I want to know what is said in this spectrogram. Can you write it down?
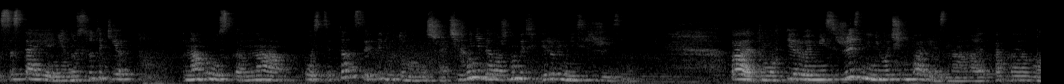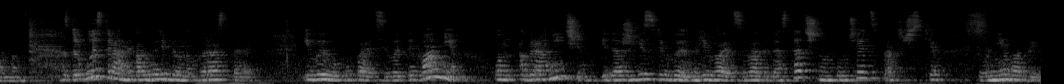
состоянии, но все-таки нагрузка на кости таза и бутон малыша, чего не должно быть в первый месяц жизни. Поэтому в первый месяц жизни не очень полезна она, это такая ванна. С другой стороны, когда ребенок вырастает, и вы его купаете в этой ванне, он ограничен, и даже если вы наливаете воды достаточно, он получается практически вне воды,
